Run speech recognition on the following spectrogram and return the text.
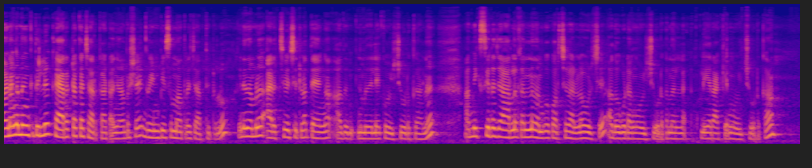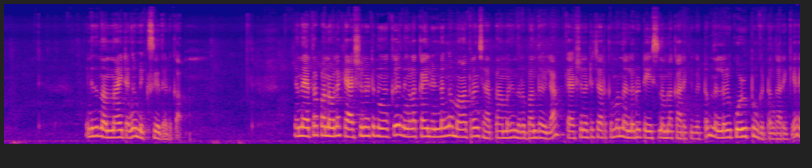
വേണമെങ്കിൽ നിങ്ങൾക്ക് ഇതിൽ ക്യാരറ്റൊക്കെ ചേർക്കാം കേട്ടോ ഞാൻ പക്ഷേ ഗ്രീൻ പീസ് മാത്രമേ ചേർത്തിട്ടുള്ളൂ. ഇനി നമ്മൾ അരച്ച് വെച്ചിട്ടുള്ള തേങ്ങ അത് നമ്മളിതിലേക്ക് ഒഴിച്ചു കൊടുക്കുകയാണ്. ആ മിക്സിയുടെ ജാറിൽ തന്നെ നമുക്ക് കുറച്ച് വെള്ളം ഒഴിച്ച് അതുകൂടെ അങ്ങ് ഒഴിച്ചു കൊടുക്കാം. നല്ല ക്ലിയർ ആക്കി അങ്ങ് ഒഴിച്ചു കൊടുക്കാം. ഇനി ഇത് നന്നായിട്ട് അങ്ങ് മിക്സ് ചെയ്തെടുക്കാം. ഞാൻ നേരത്തെ പറഞ്ഞ പോലെ കാഷ്യൂനട്ട് നിങ്ങൾക്ക് നിങ്ങളെ കയ്യിലുണ്ടെങ്കിൽ മാത്രം ചേർത്താൽ മതി നിർബന്ധമില്ല. കാഷ്യൂനട്ട് ചേർക്കുമ്പോൾ നല്ലൊരു ടേസ്റ്റ് നമ്മളെ കറിക്ക് കിട്ടും നല്ലൊരു കൊഴുപ്പും കിട്ടും കറിക്ക്.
